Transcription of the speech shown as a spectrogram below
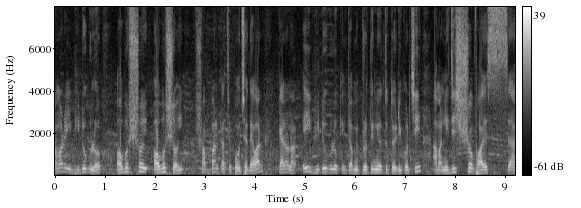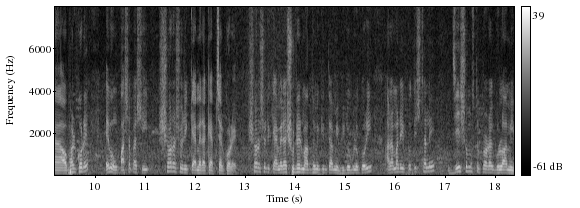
আমার এই ভিডিওগুলো অবশ্যই অবশ্যই সব্বার কাছে পৌঁছে দেওয়ার। কেননা এই ভিডিওগুলো কিন্তু আমি প্রতিনিয়ত তৈরি করছি। আমার নিজস্ব ভয়েস অভার করে এবং পাশাপাশি সরাসরি ক্যামেরা ক্যাপচার করে। সরাসরি ক্যামেরা শ্যুটের মাধ্যমে কিন্তু আমি ভিডিওগুলো করি। আর আমার এই প্রতিষ্ঠানে যে সমস্ত প্রোডাক্টগুলো আমি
